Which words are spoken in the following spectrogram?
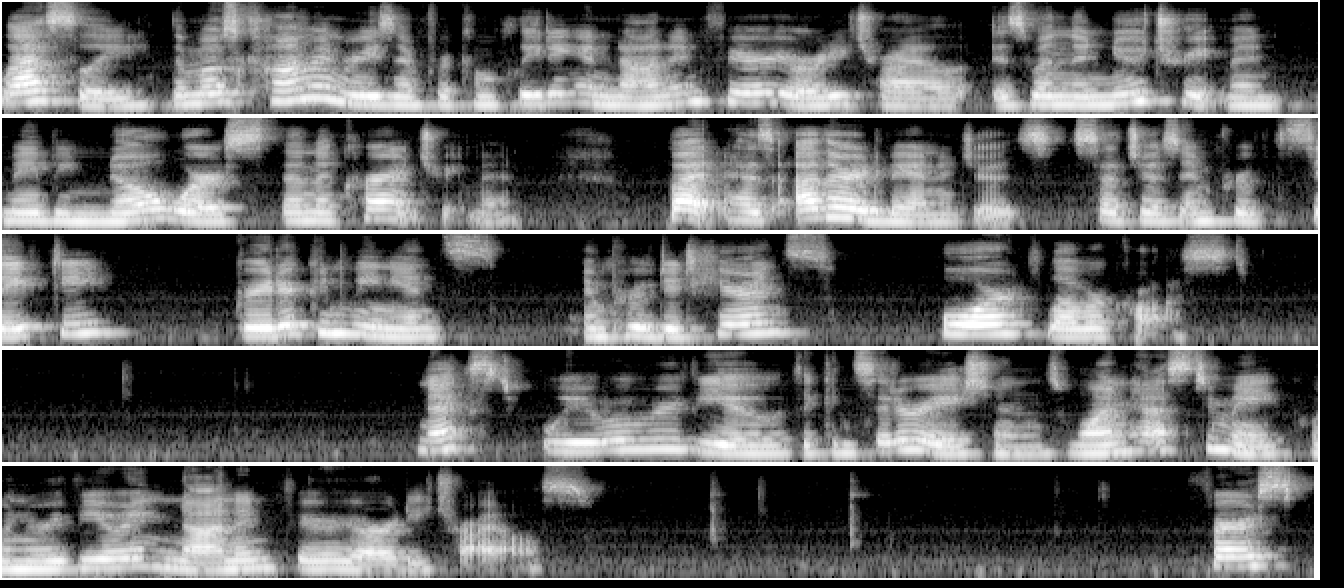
Lastly, the most common reason for completing a non-inferiority trial is when the new treatment may be no worse than the current treatment, but has other advantages such as improved safety, greater convenience, improved adherence, or lower cost. Next, we will review the considerations one has to make when reviewing non-inferiority trials. First,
